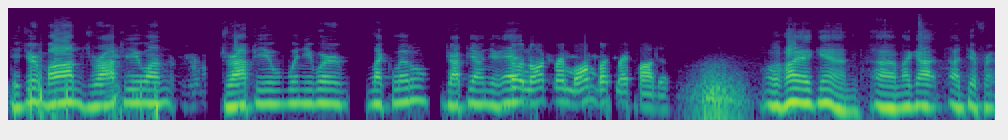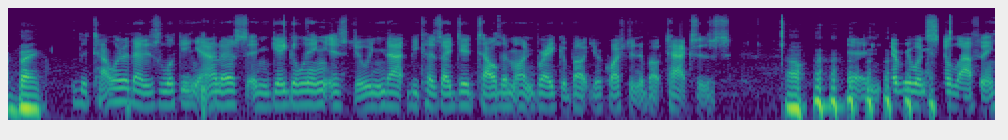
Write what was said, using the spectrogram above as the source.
Did your mom drop you on drop you when you were like little? Drop you on your head? No, not my mom, but my father. Well, hi again. Um, I got a different bank. The teller that is looking at us and giggling is doing that because I did tell them on break about your question about taxes, Oh, and everyone's still laughing.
